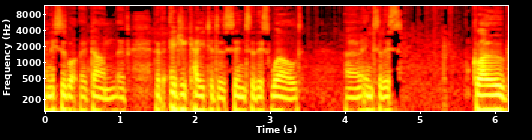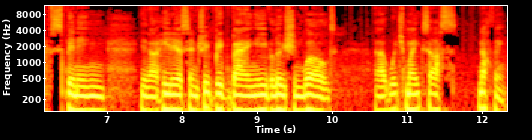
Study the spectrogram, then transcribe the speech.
And this is what they've done. They've, they've educated us into this world, uh, into this globe spinning, you know, heliocentric Big Bang evolution world, uh, which makes us nothing.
